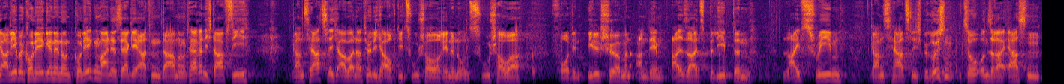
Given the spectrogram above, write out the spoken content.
Ja, liebe Kolleginnen und Kollegen, meine sehr geehrten Damen und Herren, ich darf Sie ganz herzlich, aber natürlich auch die Zuschauerinnen und Zuschauer vor den Bildschirmen an dem allseits beliebten Livestream ganz herzlich begrüßen zu unserer ersten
